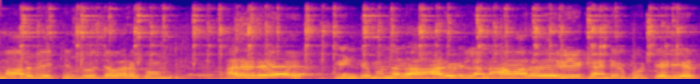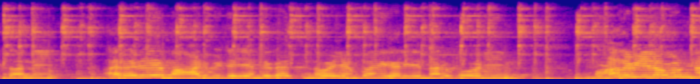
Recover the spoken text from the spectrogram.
మారుమెక్కి చూసే వరకు. అరే రే ఇంటి ముందర ఆడవిల్ల నామాలదేవి కంటికి పుట్టేది ఎడిగేస్తాను అరే రే మా ఆడబిడ్డ ఎందుకు వచ్చిందో ఏం పని కలిగింది అనుకోని మాధవిలో ఉన్న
